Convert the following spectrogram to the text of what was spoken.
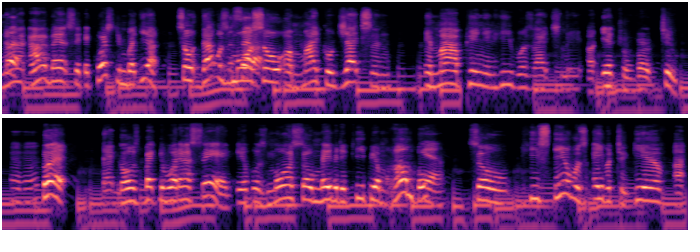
now I've answered the question, but yeah, so that was more so a Michael Jackson. In my opinion, he was actually an introvert too. Mm-hmm. But that goes back to what I said. It was more so maybe to keep him humble. Yeah. So he still was able to give an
